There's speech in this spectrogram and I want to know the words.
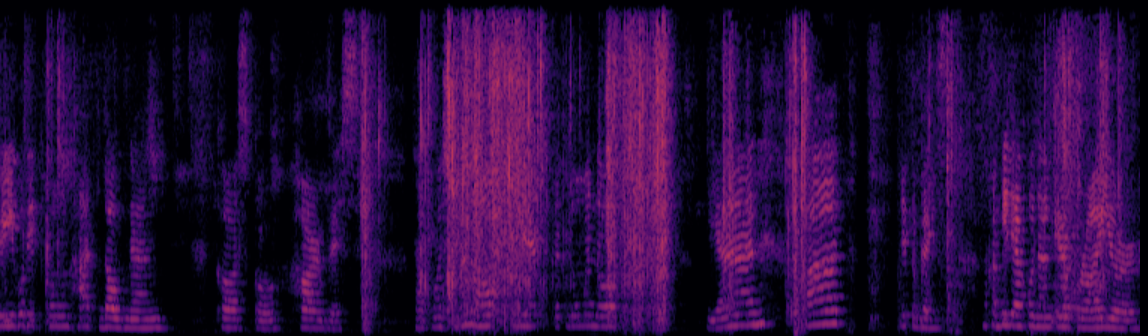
favorite kong hotdog ng Costco, Harvest. Tapos, manok, ulit, tatlong manok. Ayan. At, ito guys, nakabili ako ng air fryer.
